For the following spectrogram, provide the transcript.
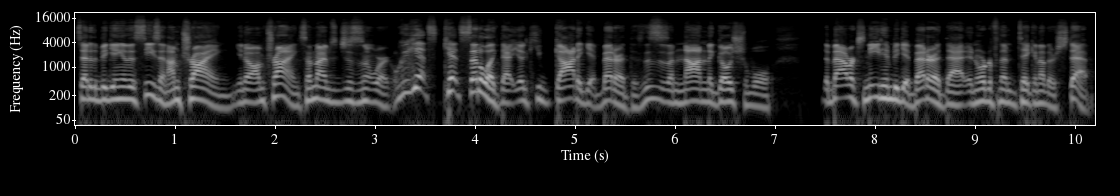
said at the beginning of the season, I'm trying. You know, I'm trying. Sometimes it just doesn't work. Well, you can't can't settle like that. You, you've got to get better at this. This is a non-negotiable. The Mavericks need him to get better at that in order for them to take another step.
